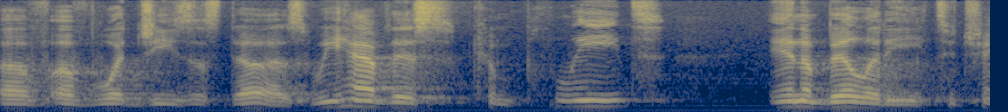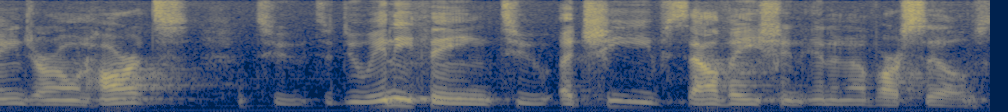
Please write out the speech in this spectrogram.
of, of what Jesus does. We have this complete inability to change our own hearts, to, to do anything to achieve salvation in and of ourselves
